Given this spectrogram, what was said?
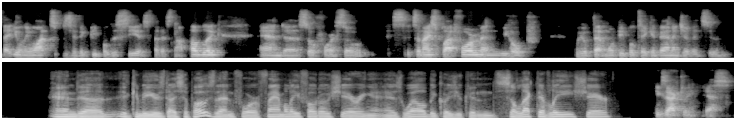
that you only want specific people to see it so that it's not public and uh, so forth so it's, it's a nice platform and we hope we hope that more people take advantage of it soon and uh, it can be used, I suppose, then for family photo sharing as well, because you can selectively share. Exactly. Yes.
